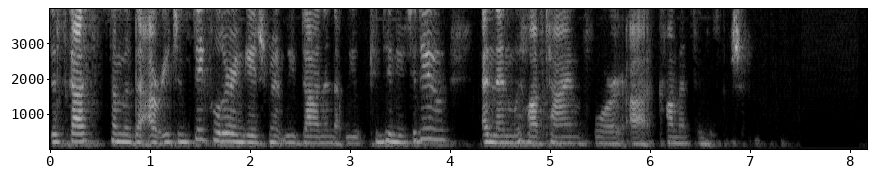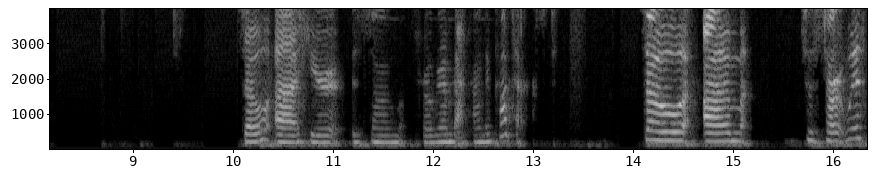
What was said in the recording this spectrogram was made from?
discuss some of the outreach and stakeholder engagement we've done and that we continue to do, and then we'll have time for uh, comments and discussion. So uh, here is some program background and context. So um, to start with,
